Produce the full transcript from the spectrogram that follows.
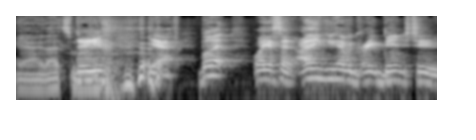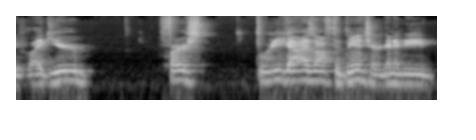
Yeah, that's do you? yeah, but like I said, I think you have a great bench too. Like your first three guys off the bench are going to be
